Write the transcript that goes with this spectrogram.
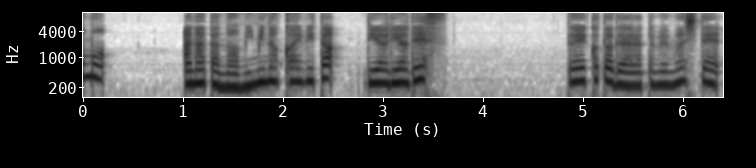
どうも、あなたの耳の恋人、リオリオです。ということで改めまして、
